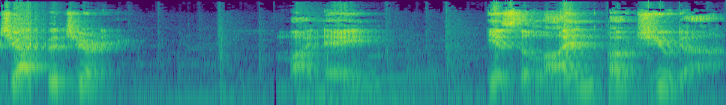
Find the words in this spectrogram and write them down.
Jack the Journey. My name is the Lion of Judah.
